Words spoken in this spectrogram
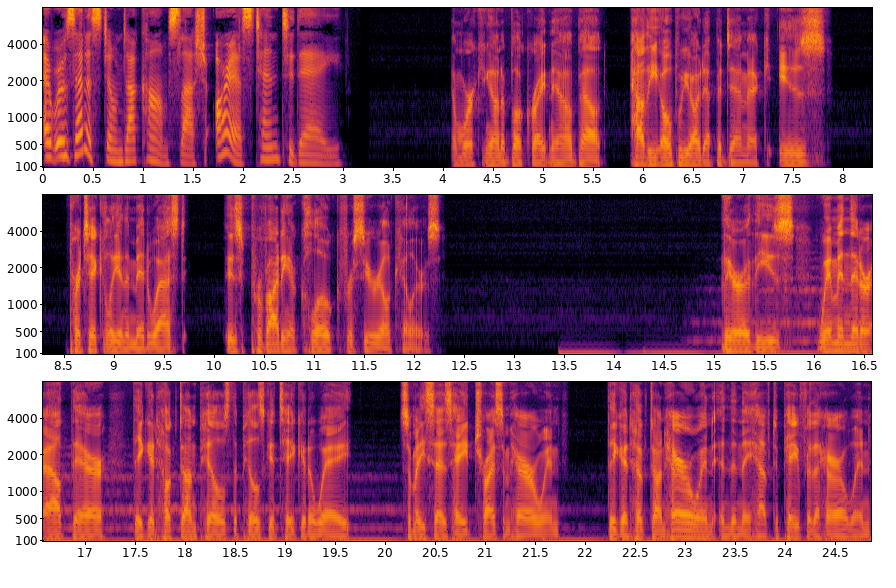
at rosettastone.com slash rs10 today. I'm working on a book right now about how the opioid epidemic is, particularly in the Midwest, is providing a cloak for serial killers. There are these women that are out there, they get hooked on pills, the pills get taken away. Somebody says, hey, try some heroin. They get hooked on heroin and then they have to pay for the heroin.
